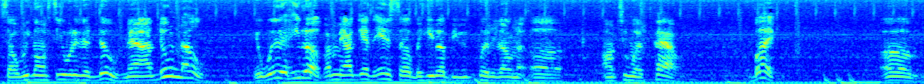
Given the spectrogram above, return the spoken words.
So we're gonna see what it'll do. Now I do know it will heat up. I mean, I guess any sub will heat up if you put it on the uh on too much power. But um,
